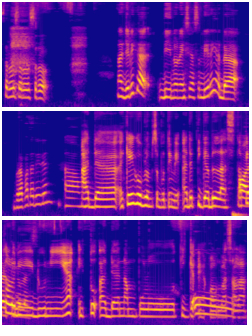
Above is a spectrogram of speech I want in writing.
Seru, seru, seru. Nah, jadi kayak di Indonesia sendiri ada berapa tadi, Den? Um, Ada, kayaknya gue belum sebutin deh. Ada 13. Tapi Oh, kalau 13. di dunia itu ada 63 ya kalau nggak Oh. salah.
